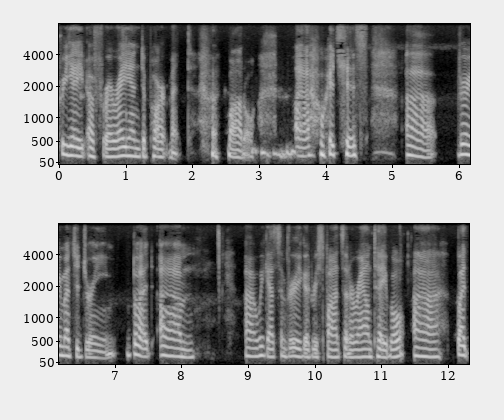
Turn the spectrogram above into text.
create a Freirean department model, uh, which is uh, very much a dream. But um, uh, we got some very good response at a roundtable. Uh, but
